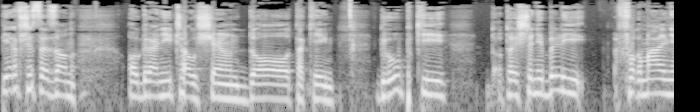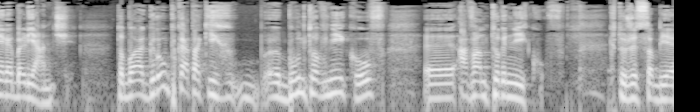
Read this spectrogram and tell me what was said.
Pierwszy sezon ograniczał się do takiej grupki, to jeszcze nie byli formalnie rebelianci. To była grupka takich buntowników, e, awanturników, którzy sobie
